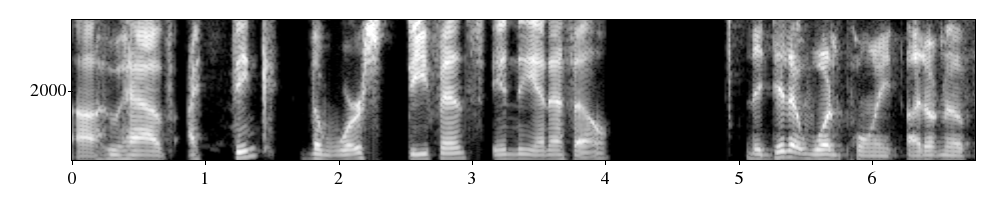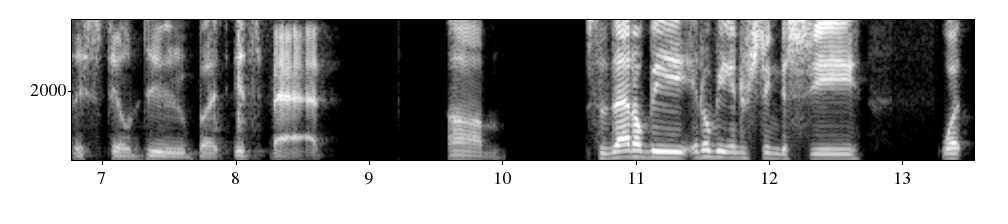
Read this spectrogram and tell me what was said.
uh, who have, I think, the worst defense in the NFL. They did at one point. I don't know if they still do, but it's bad. Um, so that'll be it'll be interesting to see what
